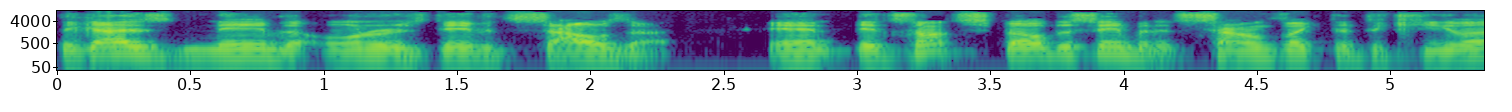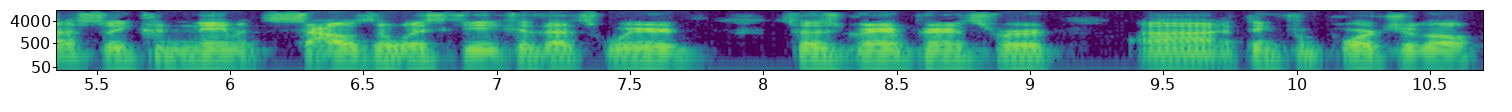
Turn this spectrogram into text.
The guy's name, the owner, is David Souza. And it's not spelled the same, but it sounds like the tequila. So he couldn't name it Souza whiskey because that's weird. So his grandparents were, uh, I think, from Portugal.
